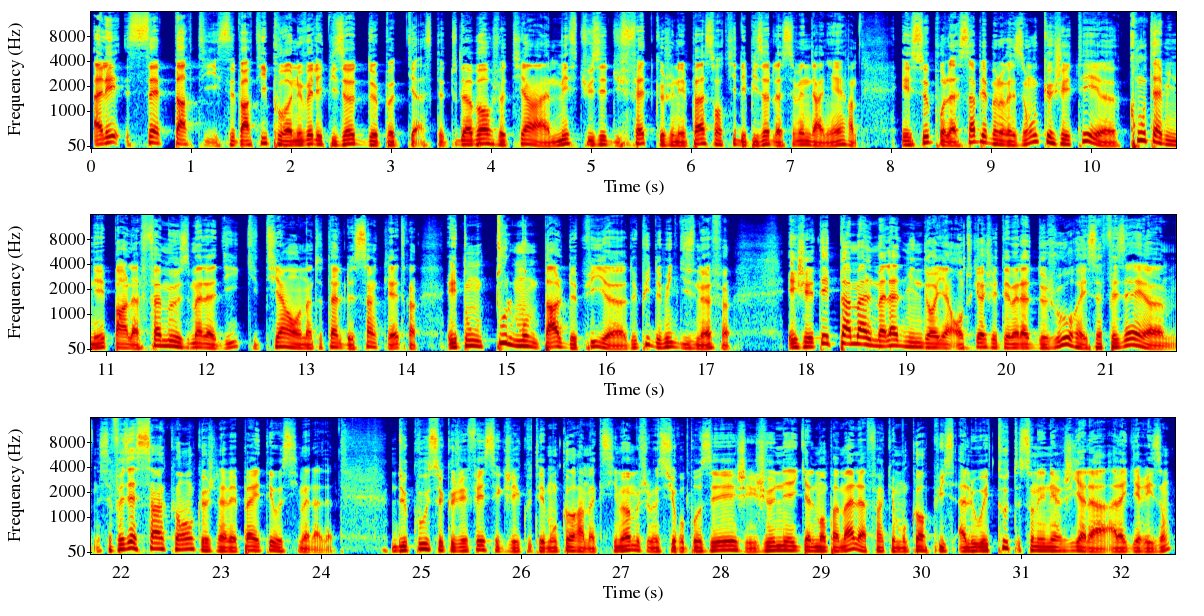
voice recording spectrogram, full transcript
Allez, c'est parti. C'est parti pour un nouvel épisode de podcast. Tout d'abord, je tiens à m'excuser du fait que je n'ai pas sorti d'épisode la semaine dernière. Et ce pour la simple et bonne raison que j'ai été euh, contaminé par la fameuse maladie qui tient en un total de 5 lettres et dont tout le monde parle depuis, euh, depuis 2019. Et j'ai été pas mal malade mine de rien. En tout cas, j'ai été malade deux jours et ça faisait euh, ça faisait cinq ans que je n'avais pas été aussi malade. Du coup, ce que j'ai fait, c'est que j'ai écouté mon corps un maximum, je me suis reposé, j'ai jeûné également pas mal afin que mon corps puisse allouer toute son énergie à la, à la guérison.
